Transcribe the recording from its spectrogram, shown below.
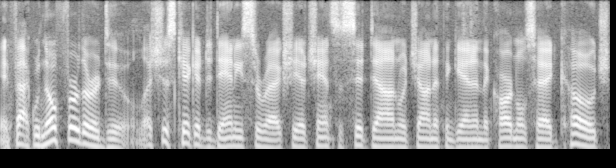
In fact, with no further ado, let's just kick it to Dani Sureck. She had a chance to sit down with Jonathan Gannon, the Cardinals head coach,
